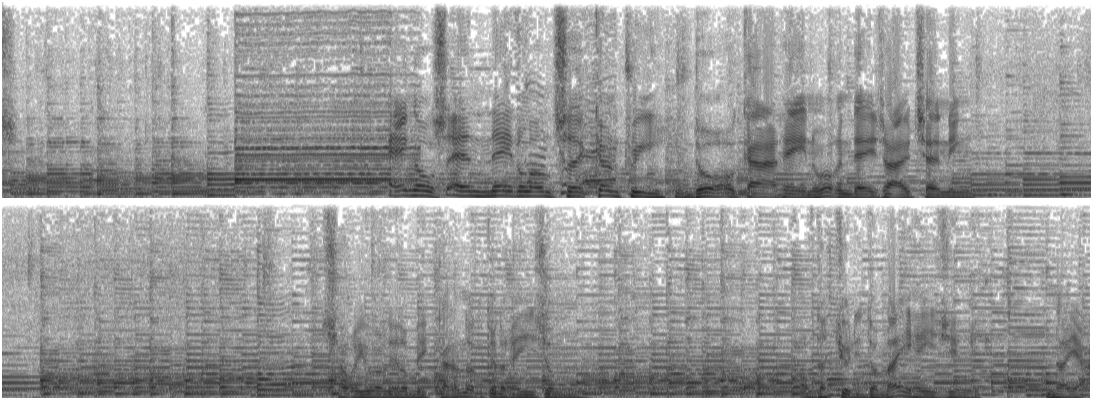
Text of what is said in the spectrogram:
Engels en Nederlandse country door elkaar heen hoor in deze uitzending. Sorry hoor, Little Big Town, dat ik er een. Dat jullie door mij heen zingen. Nou ja.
